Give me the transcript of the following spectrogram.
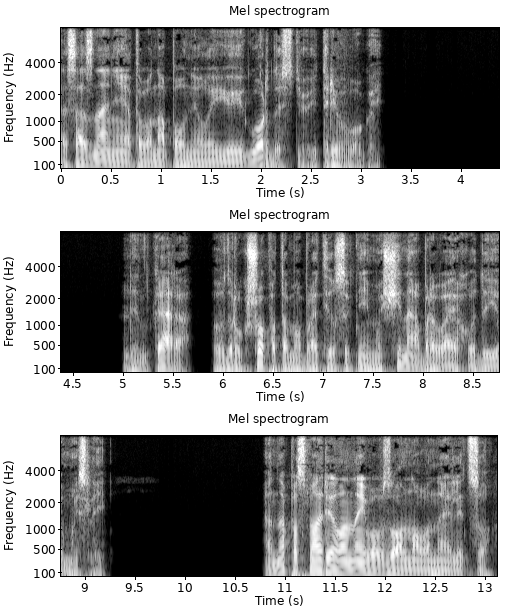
Осознание этого наполнило ее и гордостью, и тревогой. «Линкара», — вдруг шепотом обратился к ней мужчина, обрывая ход ее мыслей. Она посмотрела на его взволнованное лицо.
